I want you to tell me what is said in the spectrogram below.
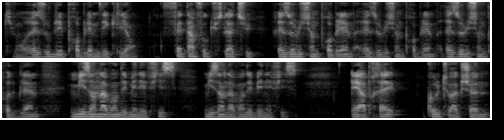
qui vont résoudre les problèmes des clients. Faites un focus là-dessus. Résolution de problème, résolution de problème, résolution de problème, mise en avant des bénéfices, mise en avant des bénéfices. Et après, call to action,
